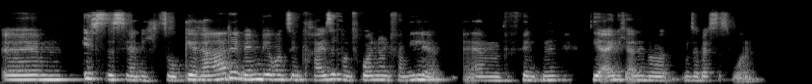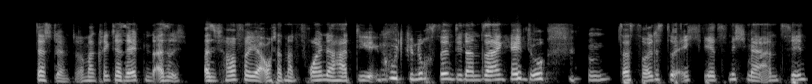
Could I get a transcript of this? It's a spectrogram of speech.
ähm, ist es ja nicht so. Gerade wenn wir uns im Kreise von Freunden und Familie ähm, befinden, die eigentlich alle nur unser Bestes wollen. Das stimmt. Und man kriegt ja selten, also ich, also ich hoffe ja auch, dass man Freunde hat, die gut genug sind, die dann sagen, hey du, das solltest du echt jetzt nicht mehr anziehen.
